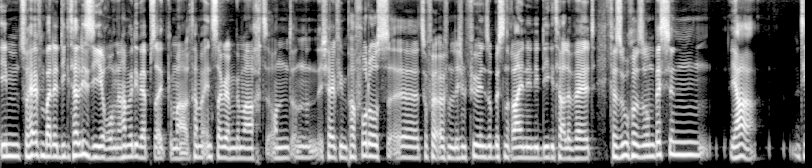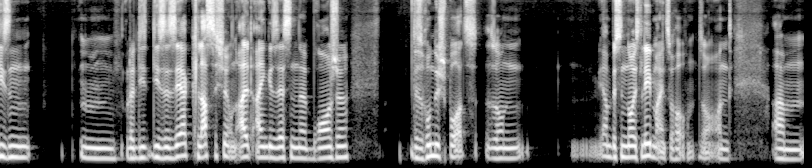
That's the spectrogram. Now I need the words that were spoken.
Ihm zu helfen bei der Digitalisierung. Dann haben wir die Website gemacht, haben wir Instagram gemacht und, und ich helfe ihm ein paar Fotos äh, zu veröffentlichen, führe ihn so ein bisschen rein in die digitale Welt. Versuche so ein bisschen ja, diesen mh, mm, oder die, diese sehr klassische und alteingesessene Branche des Hundesports so ein, ja, ein bisschen neues Leben einzuhauchen. So. Und ähm,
